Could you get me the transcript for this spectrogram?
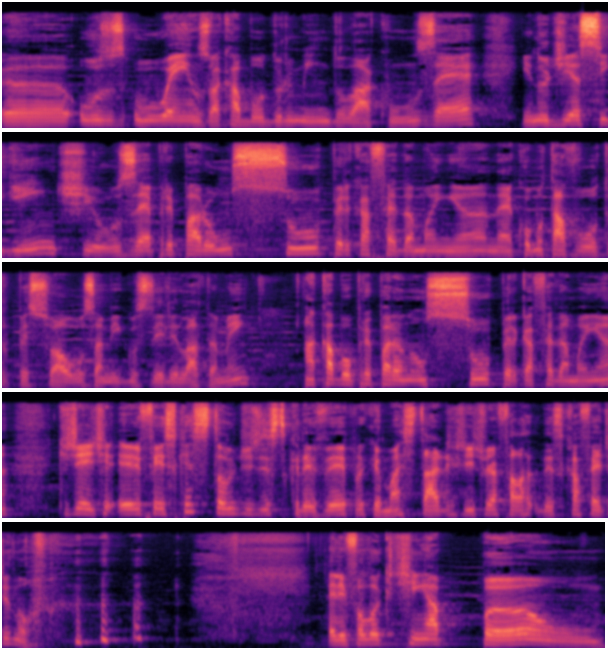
Uh, o Enzo acabou dormindo lá com o Zé. E no dia seguinte, o Zé preparou um super café da manhã, né? Como tava o outro pessoal, os amigos dele lá também. acabou preparando um super café da manhã. Que, gente, ele fez questão de descrever, porque mais tarde a gente vai falar desse café de novo. ele falou que tinha pão,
